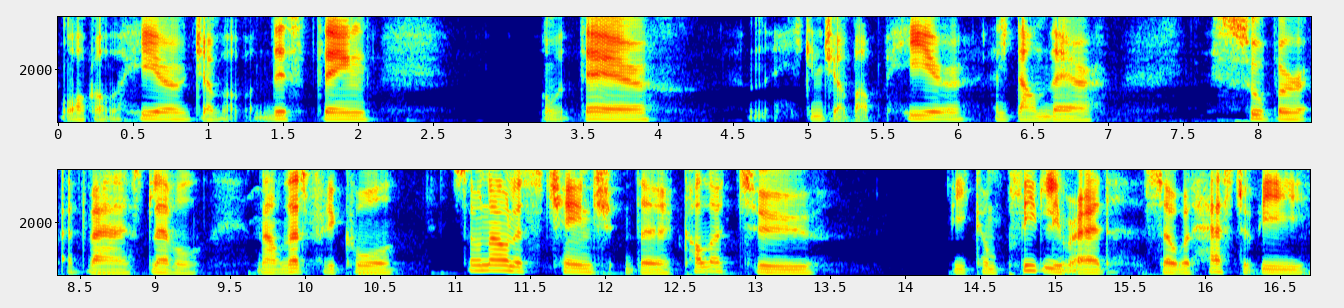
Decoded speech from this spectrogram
walk over here jump up on this thing over there he can jump up here and down there. Super advanced level. Now that's pretty cool. So now let's change the color to be completely red. So it has to be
